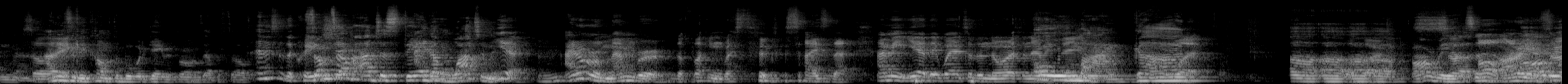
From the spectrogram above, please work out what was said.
nah. So, I need to be comfortable with Game of Thrones episode. And this is the crazy. Thing. Sometimes. I just stand I up watching it. Yeah, I don't remember the fucking rest of it besides that. I mean, yeah, they went to the north and everything. Oh everything. my god. What? Uh, uh, uh, uh, Arya. Sansa. Oh, Arya. Arya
